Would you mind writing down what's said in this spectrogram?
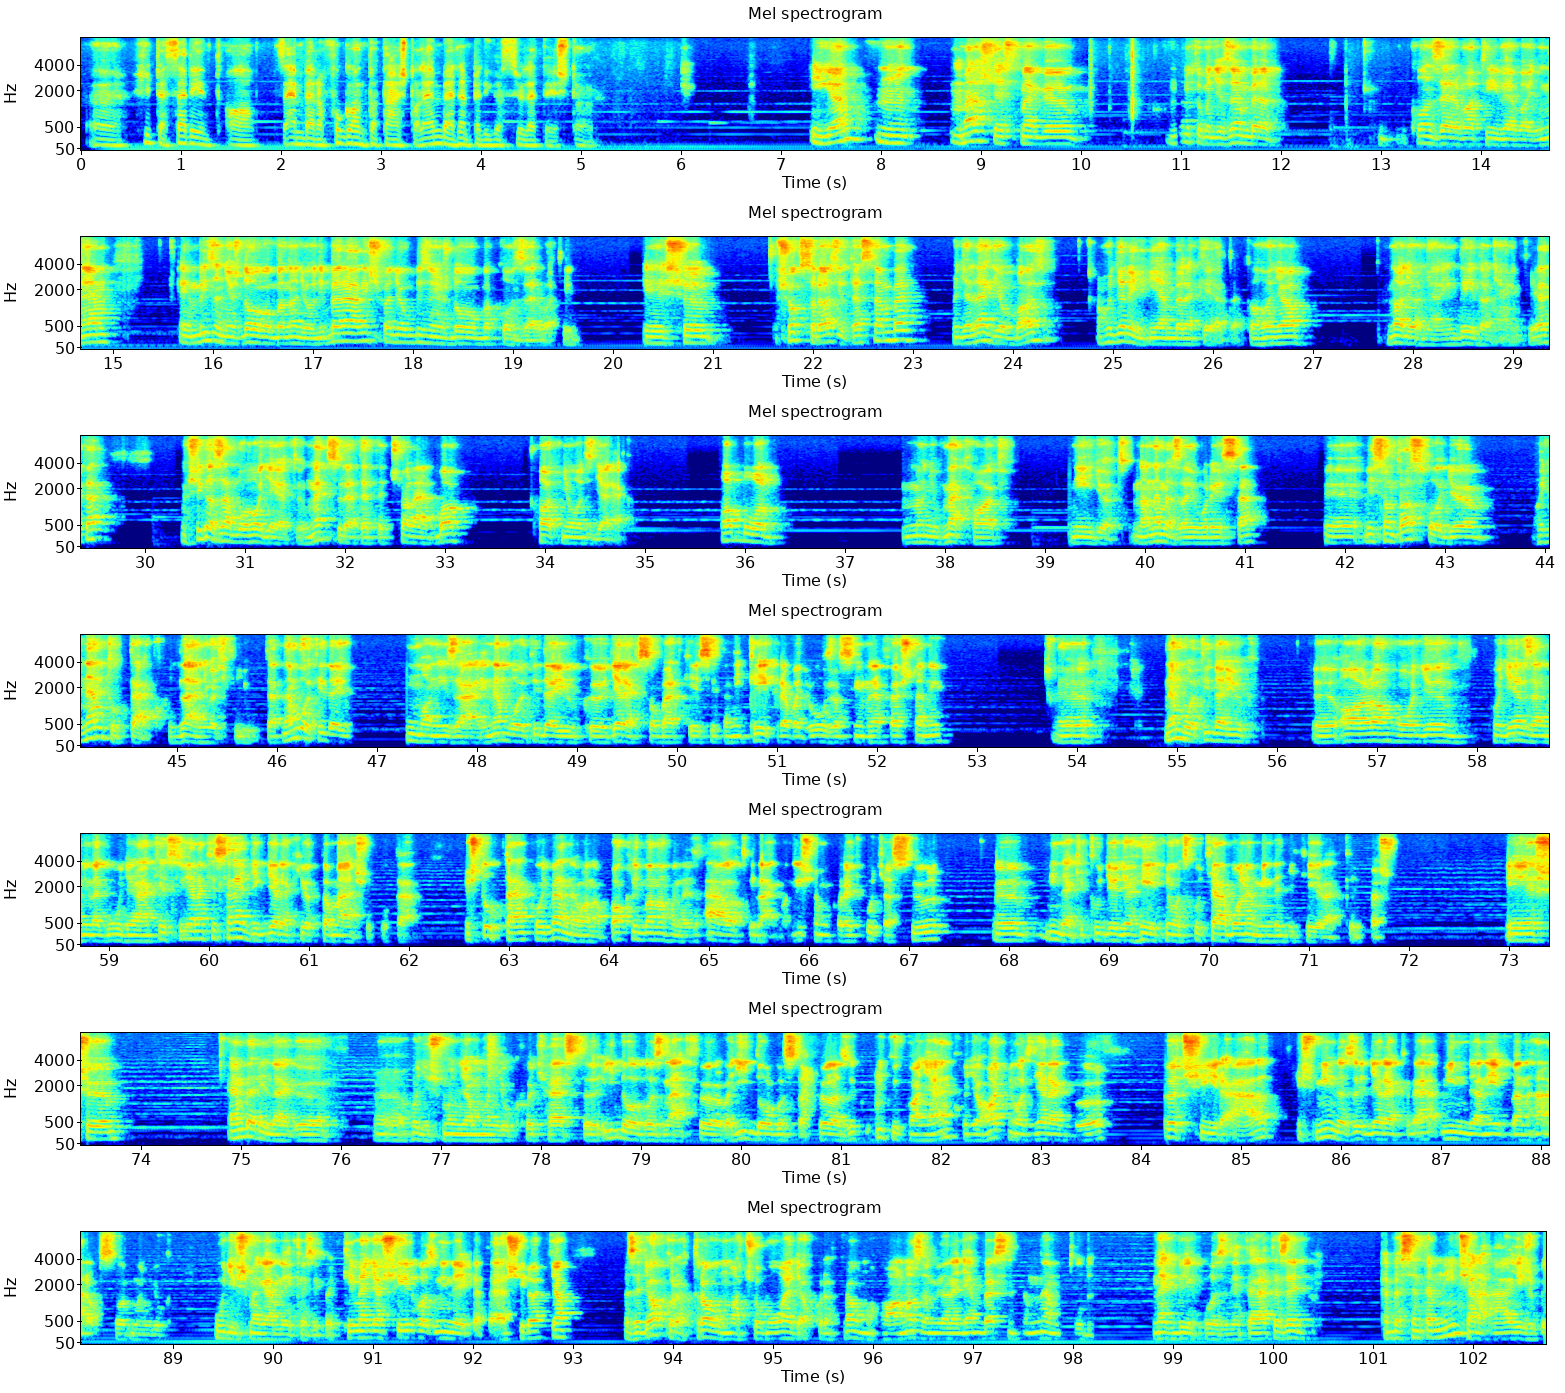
hite szerint az ember a fogantatástól ember, nem pedig a születéstől. Igen, mm, Másrészt meg nem tudom, hogy az ember konzervatíve vagy nem. Én bizonyos dolgokban nagyon liberális vagyok, bizonyos dolgokban konzervatív. És sokszor az jut eszembe, hogy a legjobb az, ahogy a régi emberek éltek, ahogy a nagyanyáink, dédanyáink éltek, és igazából hogy éltünk? Megszületett egy családba 6-8 gyerek. Abból mondjuk meghalt négy-öt. Na nem ez a jó része. Viszont az, hogy, hogy nem tudták, hogy lány vagy fiú. Tehát nem volt idejük humanizálni, nem volt idejük gyerekszobát készíteni, kékre vagy rózsaszínre festeni. Nem volt idejük arra, hogy, hogy érzelmileg úgy rákészüljenek, hiszen egyik gyerek jött a másik után. És tudták, hogy benne van a pakliban, ahol az állatvilágban is, amikor egy kutya szül, mindenki tudja, hogy a 7-8 kutyából nem mindegyik életképes. És emberileg, hogy is mondjam, mondjuk, hogyha ezt így dolgozná föl, vagy így dolgozta föl az ükük anyánk, hogy a 6-8 gyerekből 5 sír áll, és mind az öt gyerekre minden évben háromszor mondjuk úgy is megemlékezik, hogy kimegy a sírhoz, mindegyiket elsiratja, ez egy akkora traumacsomó, egy akkora traumahalmaz, amivel egy ember szerintem nem tud megbírkozni. Tehát ez egy, ebben szerintem nincsen A és B.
